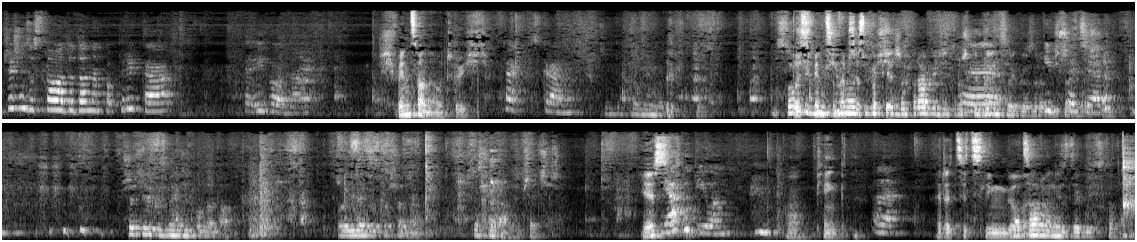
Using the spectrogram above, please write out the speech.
Wcześniej została dodana papryka i woda. Święcone oczywiście. Tak, z kranu. Sosik Poświęcone musimy przez oczywiście papież. doprawić i troszkę E, więcej go zrobić. I przecier. Przecier już będzie podawany. O ile go posiadamy. Posiadamy przecier. Jest? Ja kupiłam, O, piękny. ale Recyclingowy. Macaron jest degustowany.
